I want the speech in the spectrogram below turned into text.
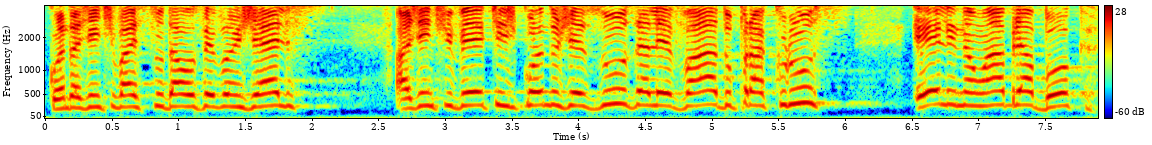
Quando a gente vai estudar os evangelhos, a gente vê que quando Jesus é levado para a cruz, ele não abre a boca,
